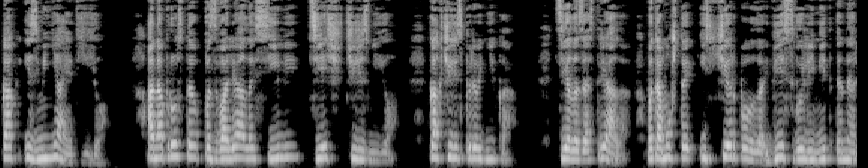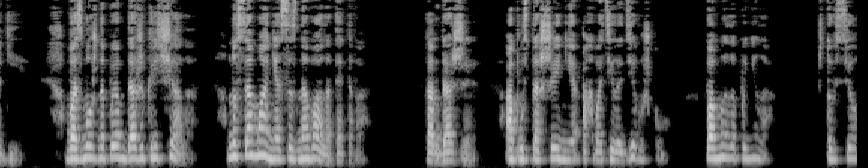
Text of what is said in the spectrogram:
как изменяет ее. Она просто позволяла силе течь через нее, как через проводника. Тело застряло, потому что исчерпывало весь свой лимит энергии. Возможно, Пэм даже кричала, но сама не осознавала этого. Когда же опустошение охватило девушку, Памела поняла, что все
